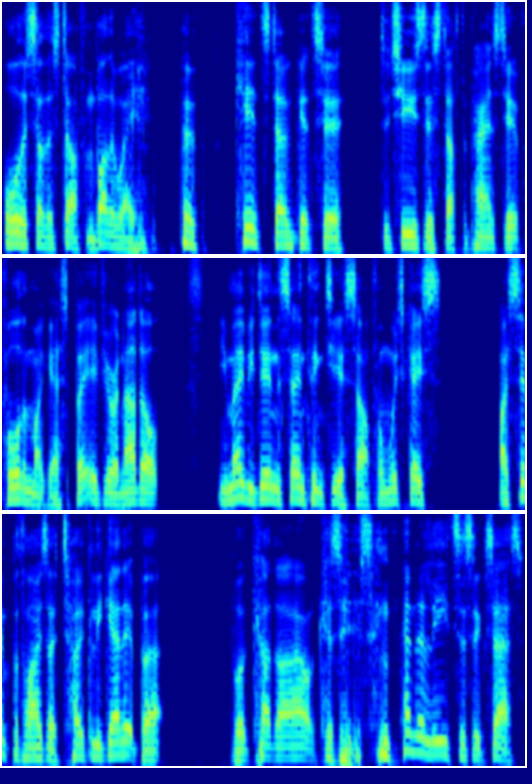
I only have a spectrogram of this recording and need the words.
all this other stuff. And by the way, kids don't get to, to choose this stuff. The parents do it for them, I guess. But if you're an adult, you may be doing the same thing to yourself, in which case I sympathize. I totally get it, but, but cut that out because it's going to lead to success.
